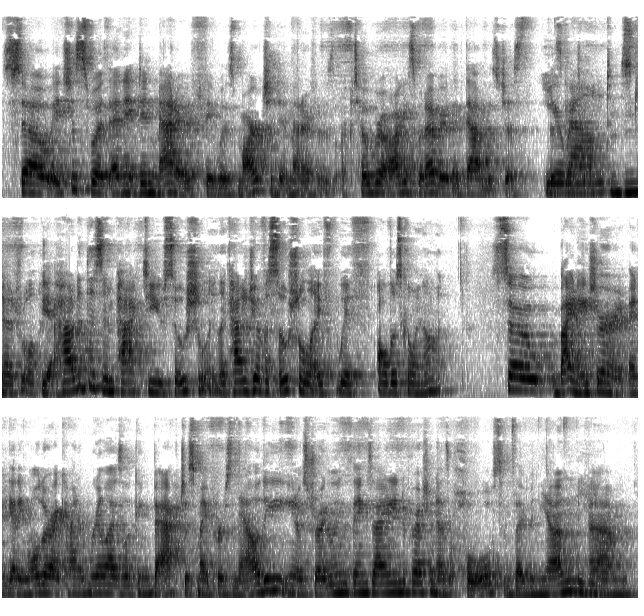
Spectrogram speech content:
so it just was and it didn't matter if it was march it didn't matter if it was october august whatever like that was just Year schedule. round mm-hmm. schedule. Yeah. How did this impact you socially? Like, how did you have a social life with all this going on? So, by nature and getting older, I kind of realized looking back, just my personality, you know, struggling with anxiety and depression as a whole since I've been young. Mm-hmm. Um,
